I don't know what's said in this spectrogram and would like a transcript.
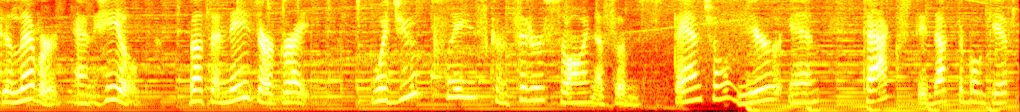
delivered, and healed, but the needs are great. Would you please consider sowing a substantial year end tax deductible gift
